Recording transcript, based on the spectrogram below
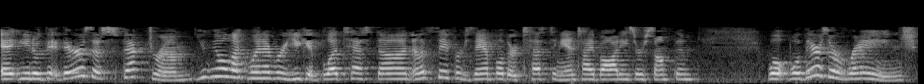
And, you know, th- there is a spectrum. You know, like whenever you get blood tests done, and let's say, for example, they're testing antibodies or something. Well, well, there's a range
